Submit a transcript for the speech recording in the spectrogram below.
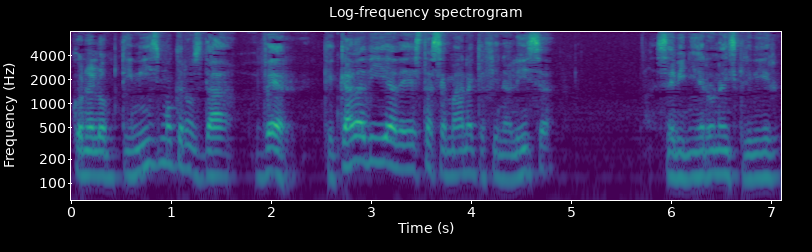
con el optimismo que nos da ver que cada día de esta semana que finaliza se vinieron a inscribir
